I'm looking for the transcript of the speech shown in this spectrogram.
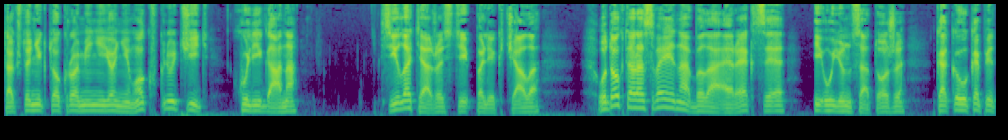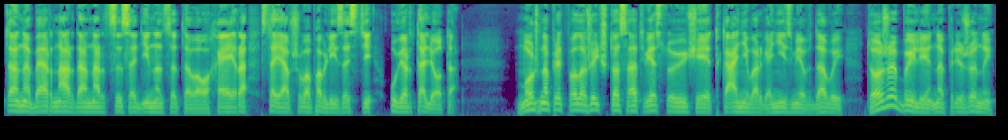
так что никто, кроме нее, не мог включить хулигана. Сила тяжести полегчала. У доктора Свейна была эрекция, и у юнца тоже, как и у капитана Бернарда Нарцисс 11-го Хейра, стоявшего поблизости у вертолета. Можно предположить, что соответствующие ткани в организме вдовы тоже были напряжены.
